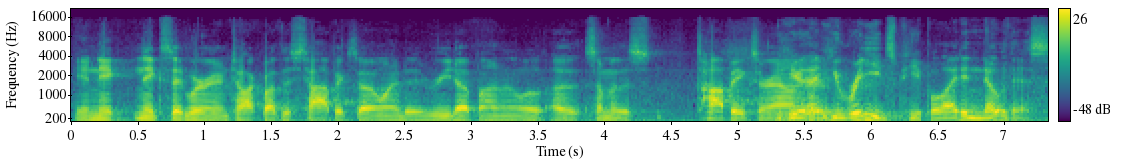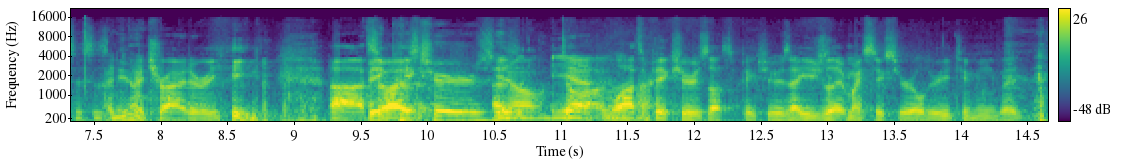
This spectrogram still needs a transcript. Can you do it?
you know Nick Nick said we're going to talk about this topic, so I wanted to read up on a little, uh, some of this topics around. you hear that? He reads people. I didn't know this. This is new. I, I try to read. Uh, Big so I was- pictures, you know, was- yeah, lots of pictures, lots of pictures. I usually have my six-year-old read to me, but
